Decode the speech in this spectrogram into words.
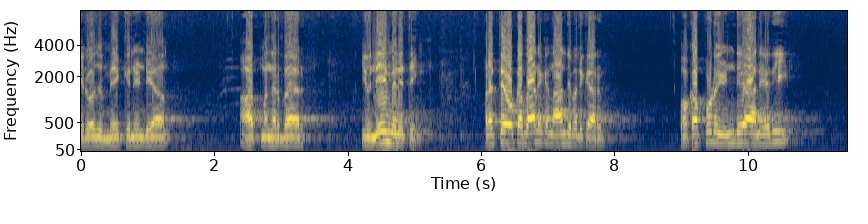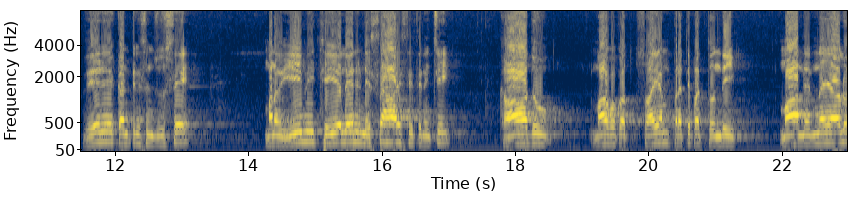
ఈరోజు make in India Atmanirbhar you name anything. ప్రతి ఒక్క దానికి నాంది పలికారు. ఒకప్పుడు ఇండియా అనేది వేరే కంట్రీస్ని చూస్తే మనం ఏమీ చేయలేని నిస్సహాయ స్థితి నుంచి కాదు మాకు ఒక స్వయం ప్రతిపత్తి ఉంది. మా నిర్ణయాలు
